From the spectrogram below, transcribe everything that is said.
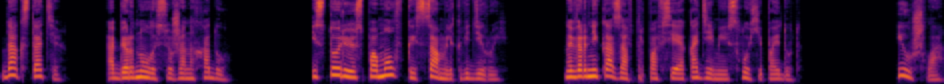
Да, кстати, обернулась уже на ходу. Историю с помолвкой сам ликвидируй. Наверняка завтра по всей академии слухи пойдут и ушла.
